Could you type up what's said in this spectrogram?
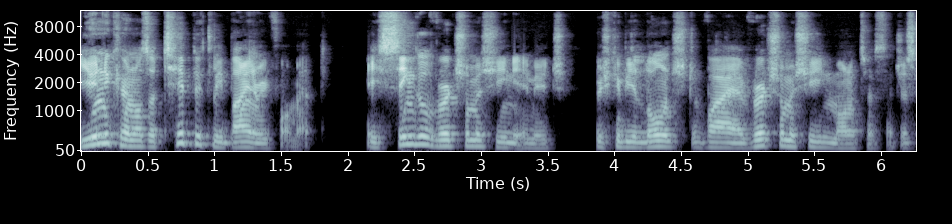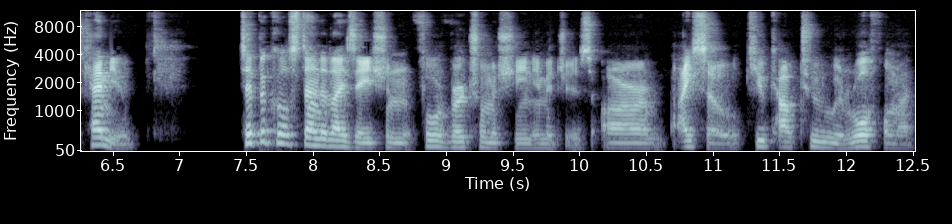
Unikernels are typically binary format, a single virtual machine image which can be launched via a virtual machine monitor such as QEMU. Typical standardization for virtual machine images are ISO, QCOW2, and RAW format,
